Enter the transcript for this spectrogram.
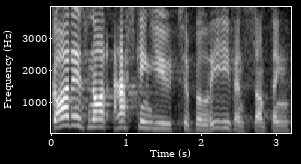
God is not asking you to believe in something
